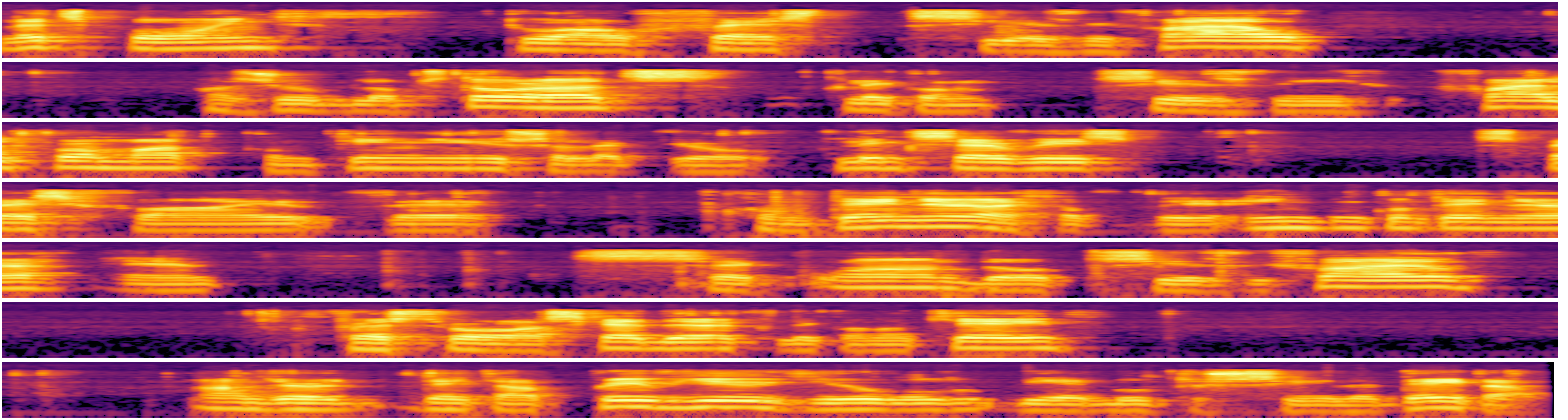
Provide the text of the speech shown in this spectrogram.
Let's point to our first CSV file Azure Blob Storage. Click on CSV file format continue select your link service specify the container. I have the input container and sec1.csv file. First row as header click on OK under data preview you will be able to see the data.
